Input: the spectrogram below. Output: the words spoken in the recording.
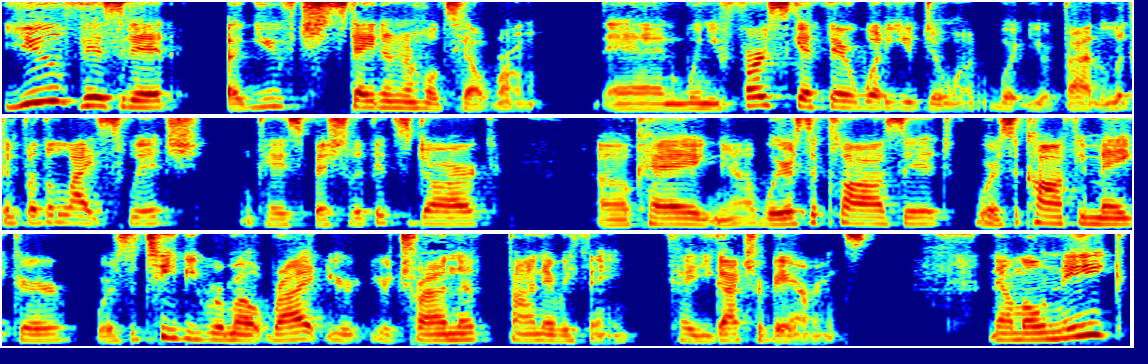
you visited, uh, you've stayed in a hotel room. And when you first get there, what are you doing? What you're finding, looking for the light switch, okay, especially if it's dark. Okay, now where's the closet? Where's the coffee maker? Where's the TV remote? Right? You're you're trying to find everything. Okay, you got your bearings. Now, Monique,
